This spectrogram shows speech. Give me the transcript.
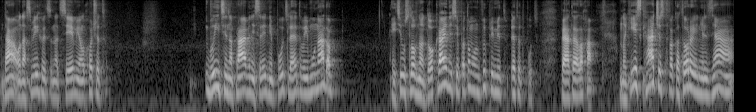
да, он осмеивается над всеми, он хочет выйти на правильный средний путь, для этого ему надо идти условно до крайности, потом он выпрямит этот путь. Пятая Аллаха. Но есть качества, которые нельзя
